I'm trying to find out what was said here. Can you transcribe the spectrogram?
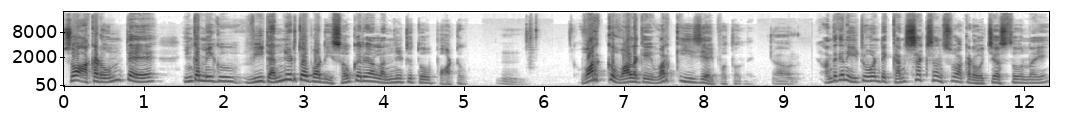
So అక్కడ ఉంటే ఇంకా మీకు వీటన్నిటితో పాటు ఈ సౌకర్యాలన్నిటితో పాటు. వర్క్ వాళ్ళకి వర్క్ ఈజీ అయిపోతుంది. అవును. అందుకని ఇటువంటి కన్స్ట్రక్షన్స్ అక్కడ వచ్చేస్తూ ఉన్నాయి.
